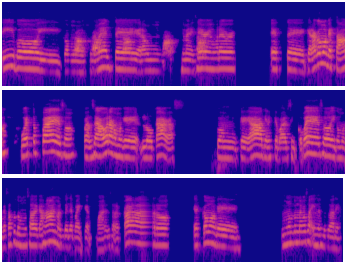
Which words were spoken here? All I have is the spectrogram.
tipo y como su muerte, que era un humanitarian, whatever, este, que era como que estaban puestos para eso, sea, ahora como que lo cagas con que, ah, tienes que pagar cinco pesos y como que exacto, todo el mundo sabe que, ajá, el malvete para que van a el carro, que es como que un montón de cosas innecesarias.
